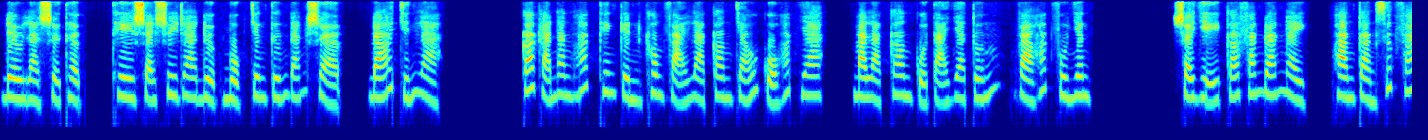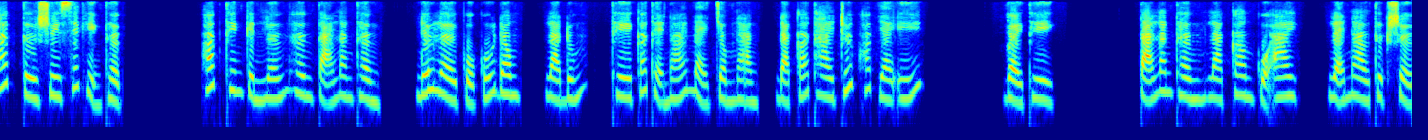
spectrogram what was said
đều là sự thật, thì sẽ suy ra được một chân tướng đáng sợ, đó chính là có khả năng Hoắc Thiên Kình không phải là con cháu của Hoắc gia, mà là con của Tạ Gia Tuấn và Hoắc Phu Nhân. Sở dĩ có phán đoán này hoàn toàn xuất phát từ suy xét hiện thực. Hoắc Thiên Kình lớn hơn Tạ Lăng Thần, nếu lời của Cố Đông là đúng thì có thể nói mẹ chồng nàng đã có thai trước Hoắc Gia Ý. Vậy thì, Tả Lăng Thần là con của ai, lẽ nào thực sự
